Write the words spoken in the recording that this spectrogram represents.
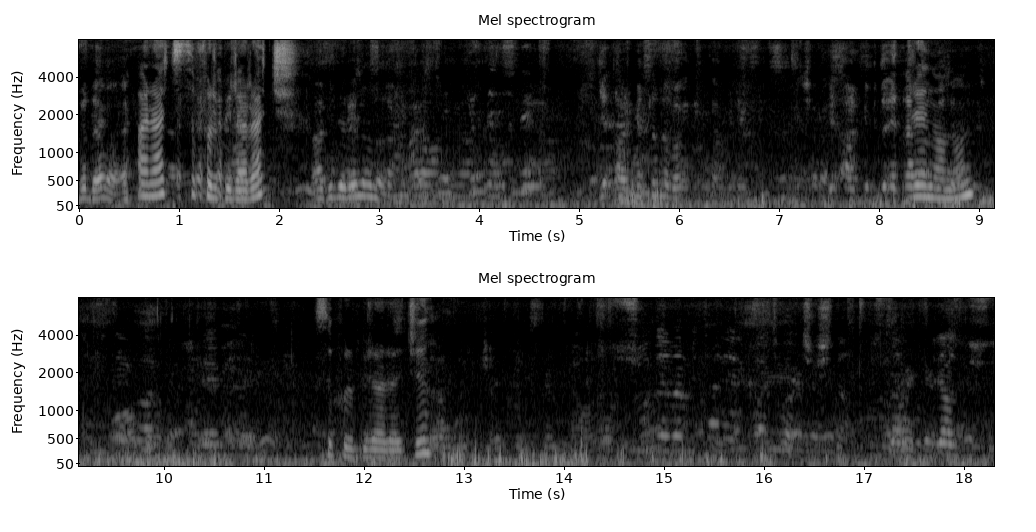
Bu değil mi? Araç sıfır bir araç. Ha bir de Renault'un. Git arkasına da bak. Bir arka bir de etrafına Renault'un sıfır bir aracı. Şurada hemen bir tane kaç var çıkışta. Üstten biraz düştüm.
